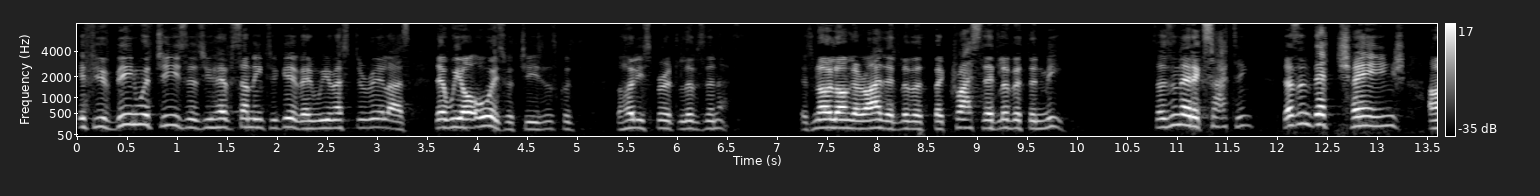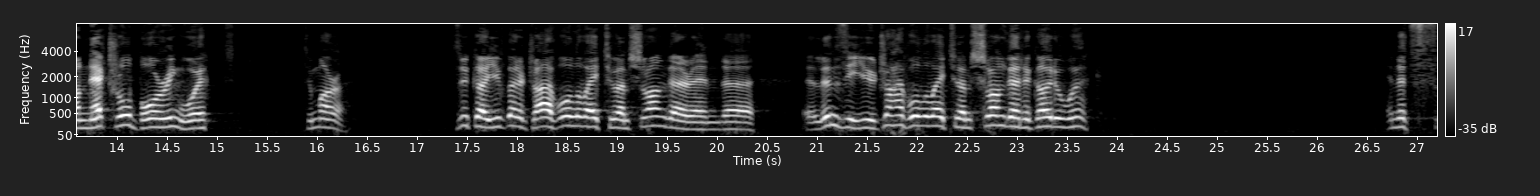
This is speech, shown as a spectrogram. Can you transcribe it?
If you've been with Jesus, you have something to give, and we must realize that we are always with Jesus because the Holy Spirit lives in us. It's no longer I that liveth, but Christ that liveth in me. So isn't that exciting? Doesn't that change our natural, boring work t- tomorrow? Zuko, you've got to drive all the way to Umhlanga, and uh, Lindsay, you drive all the way to Umhlanga to go to work. And it's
